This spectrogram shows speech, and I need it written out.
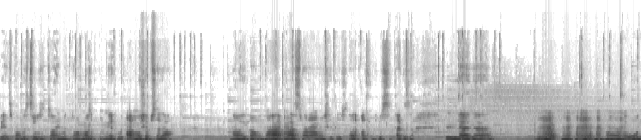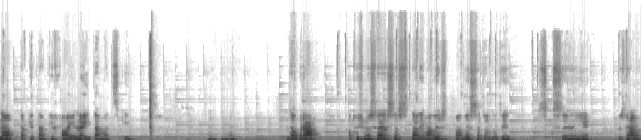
Więc po prostu uzupełnijmy to. Niech on mu się przyda. No i chodź, ma, ma smara mu się też, no, otwórzmy sobie tak za legę. Mm, mhm, mhm, u, no, takie, takie fajne itemecki. Mhm. Dobra. Otwórzmy sobie jeszcze dalej mawis- mawisę do, do tej skrzyni. Już nie mamy.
